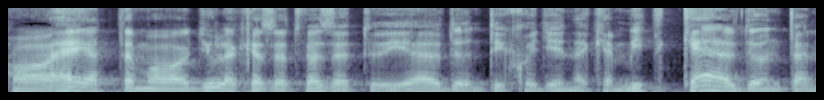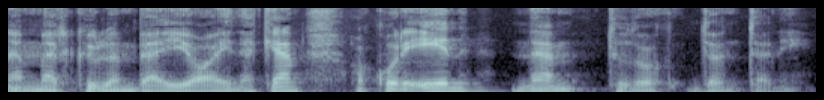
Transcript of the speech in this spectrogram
Ha helyettem a gyülekezet vezetői eldöntik, hogy én nekem mit kell döntenem, mert különben jaj nekem, akkor én nem tudok dönteni.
